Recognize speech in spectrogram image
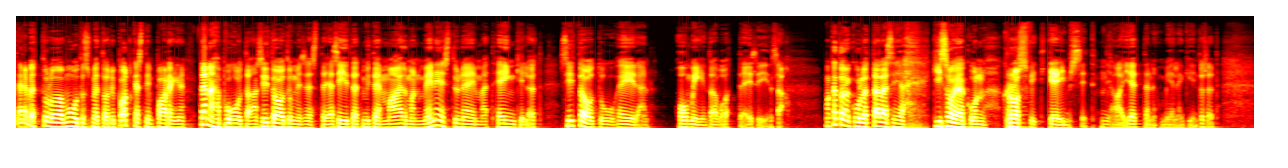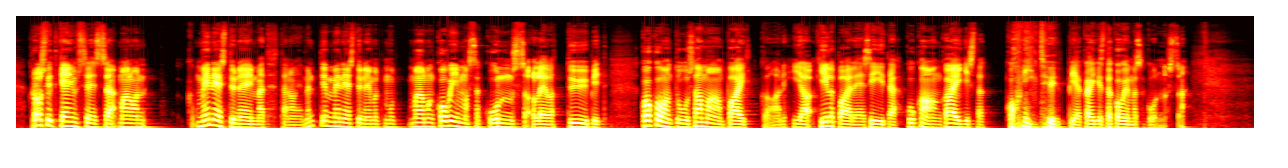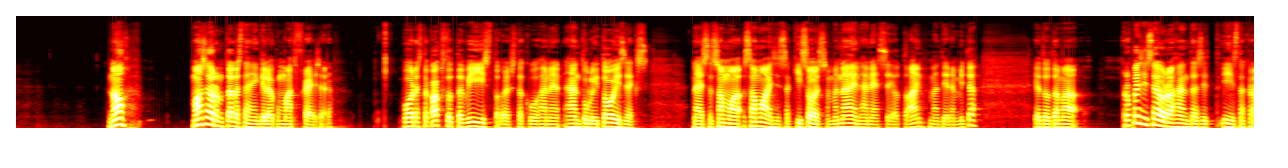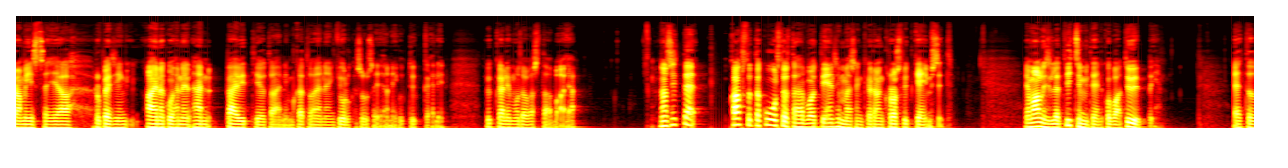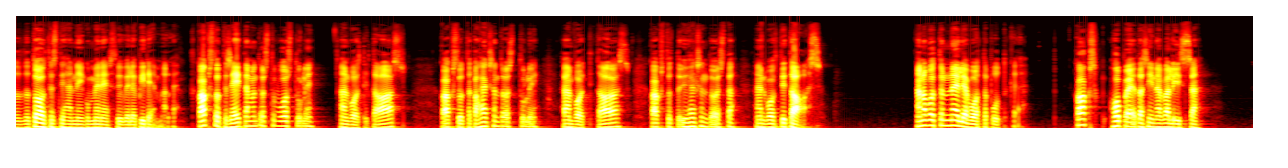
Tervetuloa Muutosmetodi podcastin pariin. Tänään puhutaan sitoutumisesta ja siitä, että miten maailman menestyneimmät henkilöt sitoutuu heidän omiin tavoitteisiinsa. Mä katsoin kuulle tällaisia kisoja kuin CrossFit Gamesit, ja ai että ne on mielenkiintoiset. CrossFit Gamesissa maailman menestyneimmät, tai no en nyt tiedä menestyneimmät, mutta maailman kovimmassa kunnossa olevat tyypit kokoontuu samaan paikkaan ja kilpailee siitä, kuka on kaikista kovin tyyppiä kaikista kovimmassa kunnossa. No, mä oon seurannut tällaista henkilöä kuin Matt Fraser. Vuodesta 2015, kun hänen, hän tuli toiseksi näissä sama, samaisissa kisoissa, mä näin hänessä jotain, mä en tiedä mitä. Ja tota, mä rupesin seuraa häntä sitten Instagramissa ja rupesin, aina kun hän, hän päivitti jotain, niin mä katsoin hänen julkaisuunsa ja niin tykkäilin, tykkäilin muuta vastaavaa. Ja... No sitten 2016 hän voitti ensimmäisen kerran CrossFit Gamesit. Ja mä olin silleen, että vitsi miten kova tyyppi. Että to- toivottavasti hän niin kuin menestyy vielä pidemmälle. 2017 vuosi tuli, hän voitti taas. 2018 tuli, hän voitti taas. 2019 hän voitti taas. Hän on voittanut neljä vuotta putkeen. Kaksi hopeata siinä välissä,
